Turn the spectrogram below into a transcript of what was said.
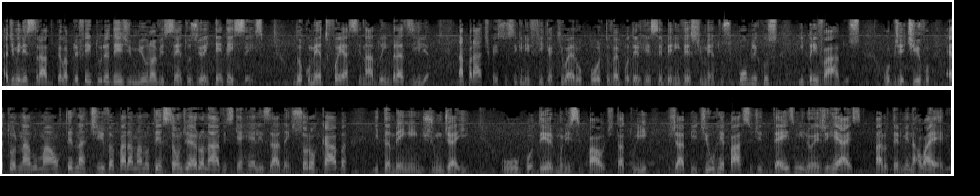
administrado pela Prefeitura desde 1986. O documento foi assinado em Brasília. Na prática, isso significa que o aeroporto vai poder receber investimentos públicos e privados. O objetivo é torná-lo uma alternativa para a manutenção de aeronaves que é realizada em Sorocaba e também em Jundiaí. O Poder Municipal de Tatuí já pediu o repasse de 10 milhões de reais para o terminal aéreo.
